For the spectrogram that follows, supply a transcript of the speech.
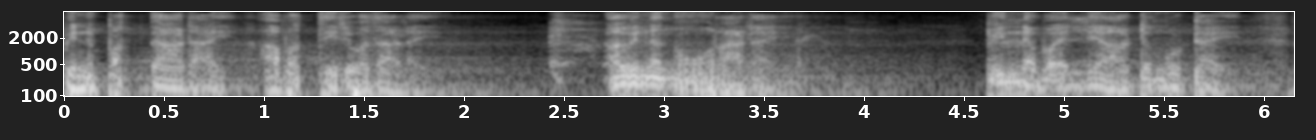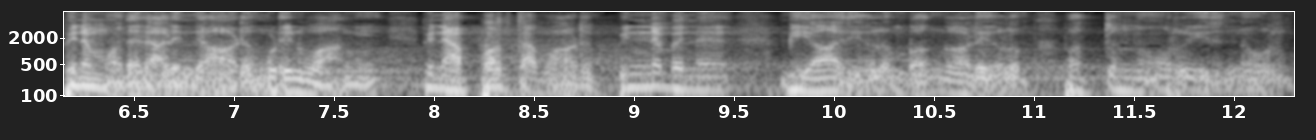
പിന്നെ പത്താടായി. ആ പത്ത് ഇരുപതാടായി അത് പിന്നെ നൂറാടായി. പിന്നെ വലിയ ആട്ടും കൂട്ടായി. പിന്നെ മുതലാളിന്റെ ആടും കൂടി വാങ്ങി. പിന്നെ അപ്പുറത്തെ പാടും പിന്നെ പിന്നെ ബിഹാരികളും ബംഗാളികളും പത്തും നൂറും ഇരുന്നൂറും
